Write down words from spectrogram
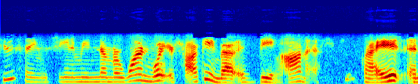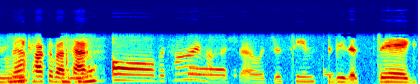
two things, Jean. I mean, number one, what you're talking about is being honest, right? And Yeah. we talk about that Mhm. all the time on the show. It just seems to be this big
